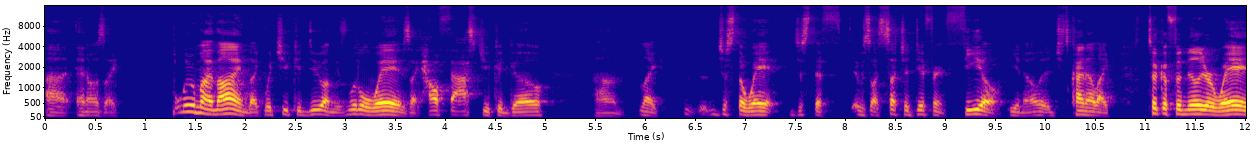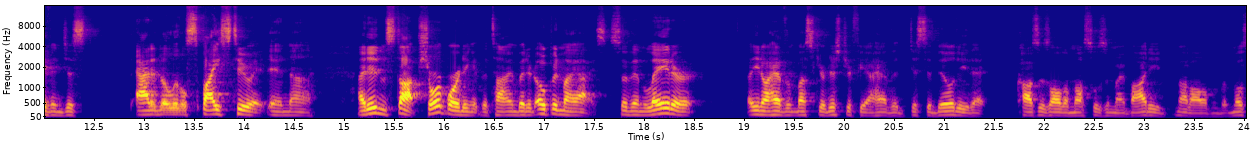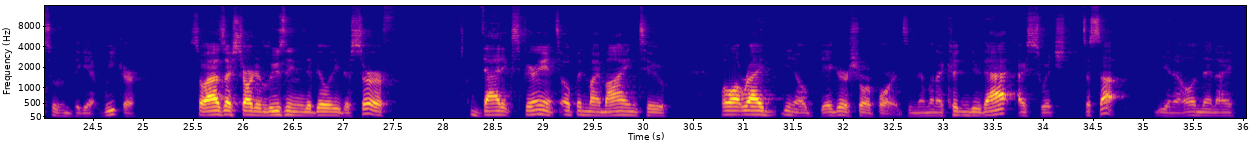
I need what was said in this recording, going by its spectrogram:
Uh, and I was like, blew my mind, like what you could do on these little waves, like how fast you could go, um, like just the way, it, just the, it was like such a different feel, you know. It just kind of like took a familiar wave and just added a little spice to it. And uh, I didn't stop shortboarding at the time, but it opened my eyes. So then later, you know, I have a muscular dystrophy. I have a disability that causes all the muscles in my body, not all of them, but most of them to get weaker. So as I started losing the ability to surf, that experience opened my mind to, well, I'll ride, you know, bigger shortboards. And then when I couldn't do that, I switched to sup, you know, and then I,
